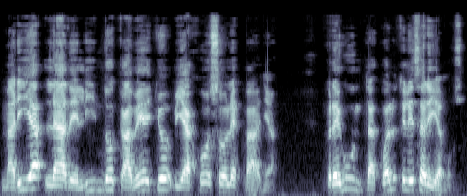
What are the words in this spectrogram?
María, la de lindo cabello, viajó sola a España. Pregunta, ¿cuál utilizaríamos?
